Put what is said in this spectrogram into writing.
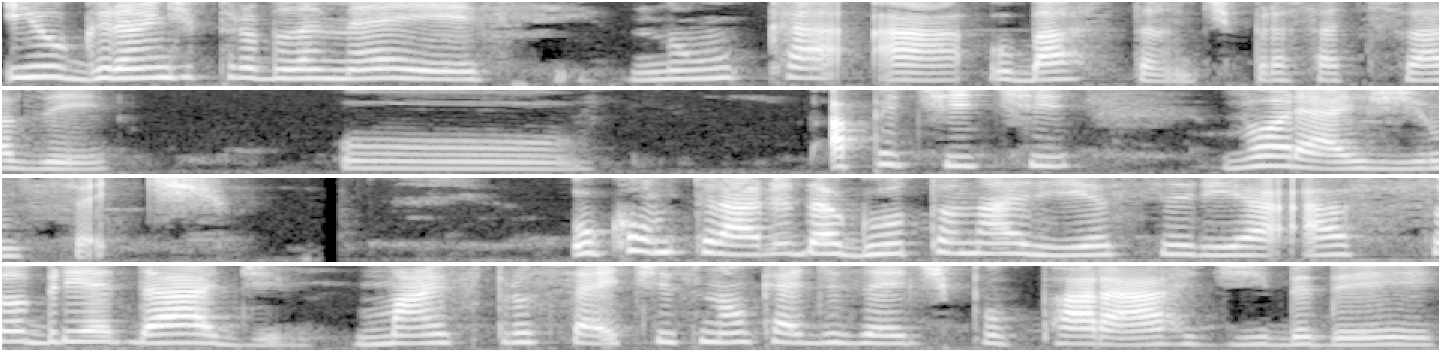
E o grande problema é esse: nunca há o bastante para satisfazer o apetite voraz de um 7. O contrário da glutonaria seria a sobriedade, mas para o 7 isso não quer dizer tipo parar de beber,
